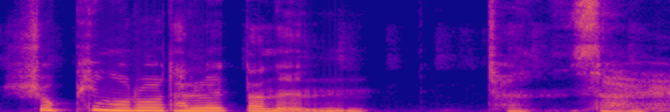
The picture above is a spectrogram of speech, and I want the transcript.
쇼핑으로 달랬다는 전설.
